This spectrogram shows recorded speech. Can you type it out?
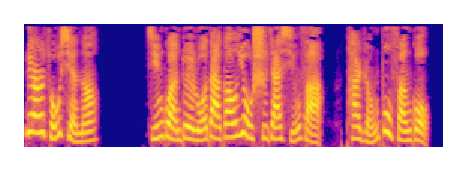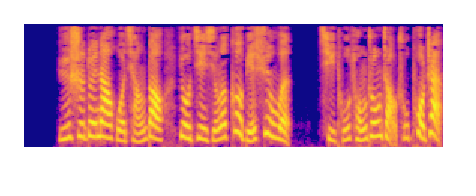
铤而走险呢？尽管对罗大刚又施加刑罚，他仍不翻供。于是对那伙强盗又进行了个别讯问，企图从中找出破绽。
